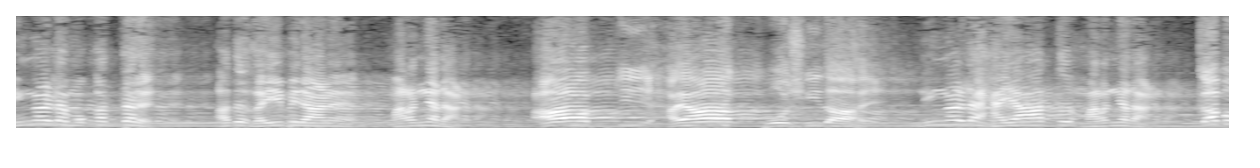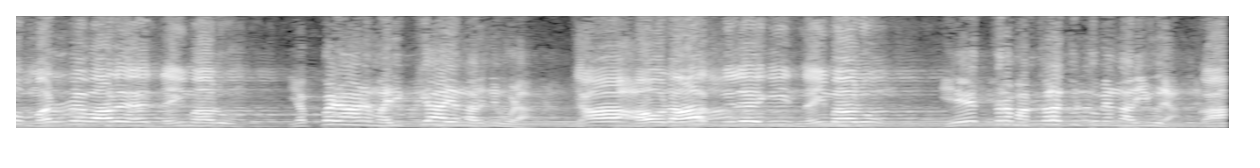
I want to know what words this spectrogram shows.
നിങ്ങളുടെ മുഖദ്ദർ അത് ഗൈബിലാണ് മറഞ്ഞതാണ്. ആപ്കി ഹയാത് പോഷീദാ ഹൈ നിങ്ങളുടെ ഹയാത്ത് മറഞ്ഞതാണ്. കബ് മറനെ വാലേ നഹീ മാലൂം എപ്പോഴാണ് മരിക്കുക എന്നറിഞ്ഞുകൂടാ. ക്യാ ഔലാദ് മിലേഗി നഹീ മാലൂം എത്ര മക്കളെ കിട്ടുമെന്ന് അറിയൂല കാ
